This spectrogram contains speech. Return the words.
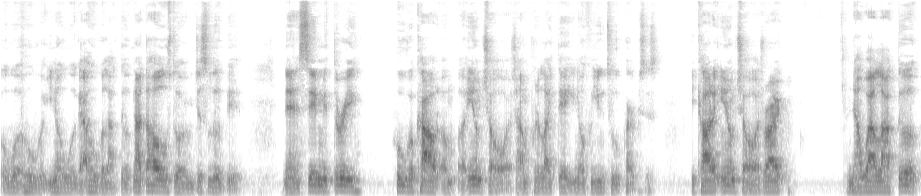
of what Hoover, you know, what got Hoover locked up. Not the whole story, just a little bit. Now, in 73, Hoover caught a, a M charge. I'm gonna put it like that, you know, for YouTube purposes. He caught an M charge, right? Now, while locked up,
